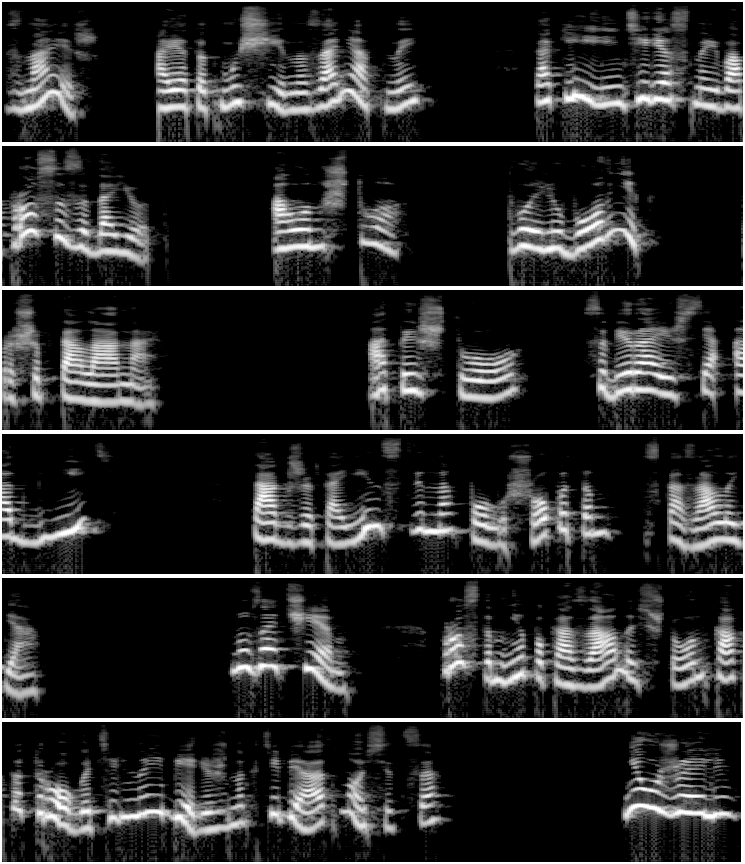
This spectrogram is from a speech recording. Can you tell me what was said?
Знаешь, а этот мужчина занятный. Такие интересные вопросы задает. А он что, твой любовник?» – прошептала она. «А ты что, Собираешься отбить?» Так же таинственно, полушепотом сказала я. «Ну зачем? Просто мне показалось, что он как-то трогательно и бережно к тебе относится». «Неужели?»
